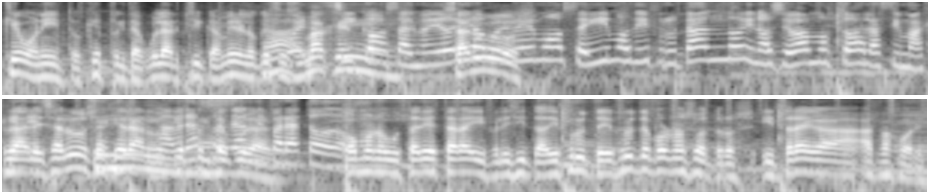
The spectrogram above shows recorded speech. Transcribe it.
Qué bonito, qué espectacular, chica. Miren lo que es Ah, esa Bueno, imagen. chicos, al mediodía Saludos. volvemos, seguimos disfrutando y nos llevamos todas las imágenes. Dale, saludos a Gerardo, qué Abrazo espectacular. grande para todos. Cómo nos gustaría estar ahí, felicita, disfrute, disfrute por nosotros y traiga alfajores.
